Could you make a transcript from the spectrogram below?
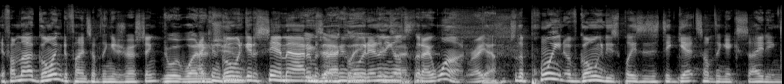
if I'm not going to find something interesting, Well, I can go you- and get a Sam Adams. or I can Exactly, go get anything else that I want. Right. Yeah. So the point of going to these places is to get something exciting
